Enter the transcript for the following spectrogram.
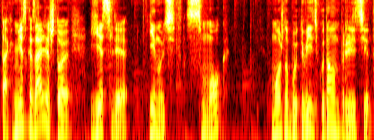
Так, мне сказали, что если кинуть смог, можно будет увидеть, куда он прилетит.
